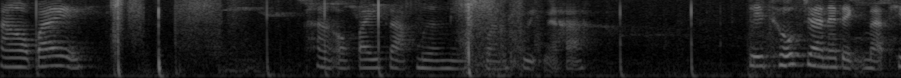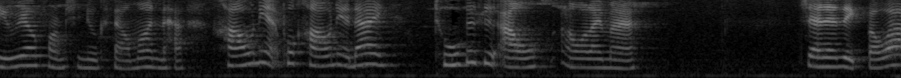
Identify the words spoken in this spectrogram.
ห่างออกไป ห่างออกไปจากเมือง New Brunswick นะคะ They took genetic material from Chinook salmon นะคะเขาเนี่ย พวกเขาเนี่ย ได้ took ก็คือเอา เอาอะไรมา genetic แปลว่า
